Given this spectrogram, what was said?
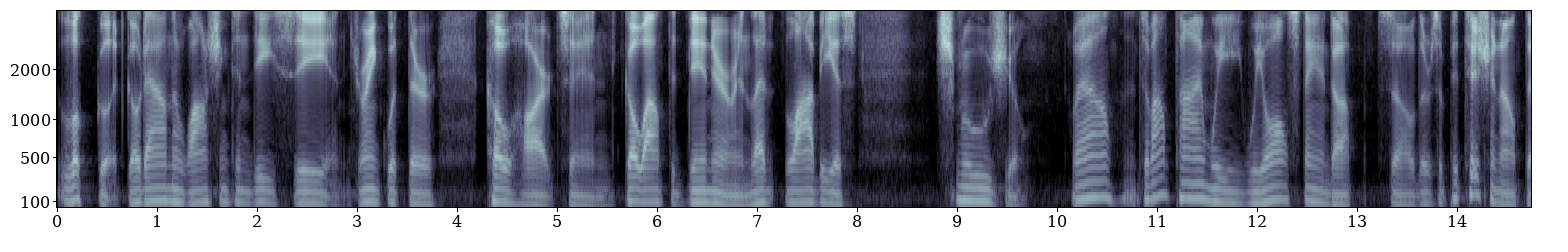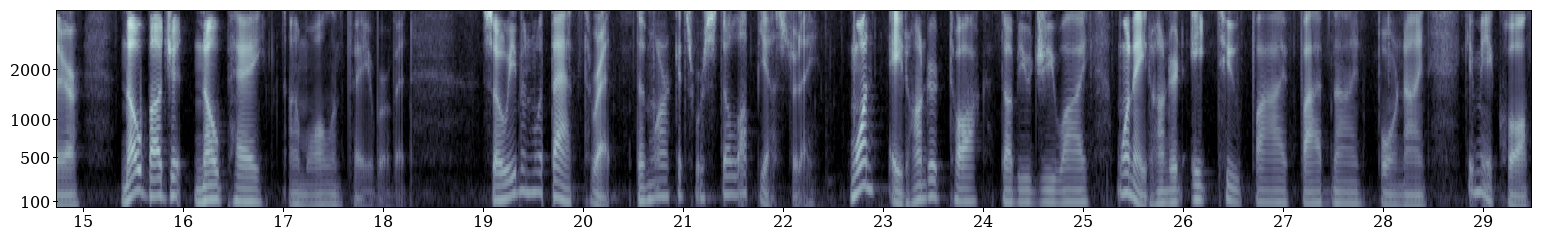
look good. Go down to Washington, D.C. and drink with their cohorts and go out to dinner and let lobbyists schmooze you. Well, it's about time we, we all stand up. So there's a petition out there. No budget, no pay. I'm all in favor of it. So even with that threat, the markets were still up yesterday. 1 800 TALK WGY, 1 800 825 5949. Give me a call.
